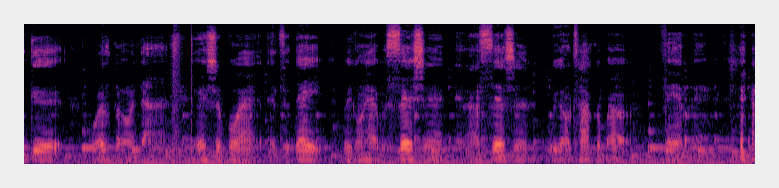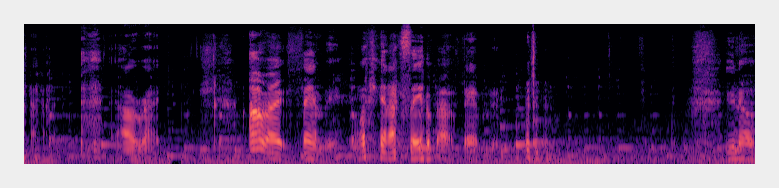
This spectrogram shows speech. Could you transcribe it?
good? What's going down? It's your boy, and today we're gonna have a session. In our session, we're gonna talk about family. All right. All right, family. What can I say about family? you know,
